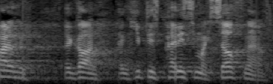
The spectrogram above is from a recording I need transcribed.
Finally, they're gone. I can keep these pennies to myself now.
